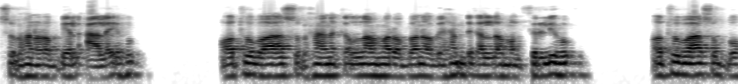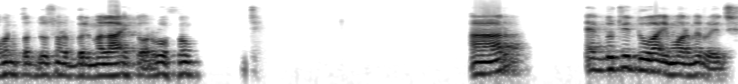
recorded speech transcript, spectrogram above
সুবহান রব্বিয়াল আলাই হোক অথবা সুবহানাক আল্লাহুম্মা রব্বানা ওয়া বিহামদিকা হোক, অথবা সুবহান কুদ্দুস রব্বুল আর এক দুটি দোয়া এই মর্মে রয়েছে,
